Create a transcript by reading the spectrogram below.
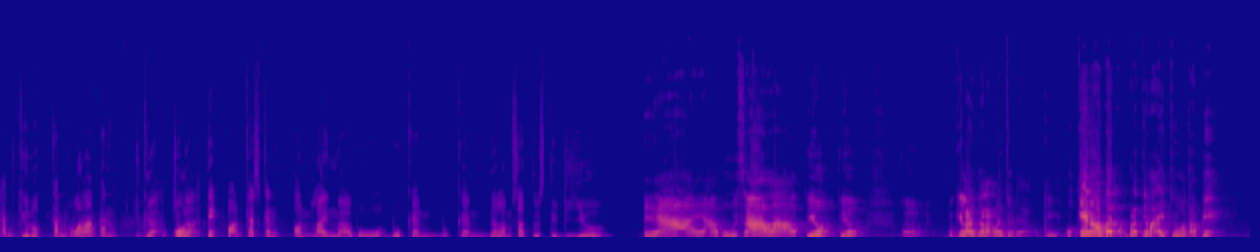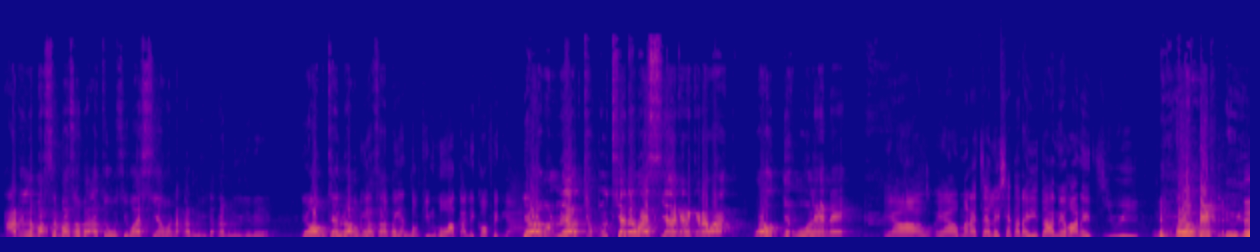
kan kilo kan walang kan juga juga take podcast kan online mah bu, bukan bukan dalam satu studio. Ya, ya, bu salah, Tio, Tio. Nah, oke lanjut lang, lanjut ya. Oke, oke lo ber- berarti wah itu, tapi ane lemas lemas lo tuh si was nyawa nakan nu, nakan nu ini. Ya om, cari lu Tapi kan, tapi kan Tokim Hoa kan ini covid kan. Ya lu lihat, lu tiada was ya, kira-kira wah, wow, dia boleh nih. Ya ya mana cale saya tadi tanya hane jiwi. Waduh ya.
